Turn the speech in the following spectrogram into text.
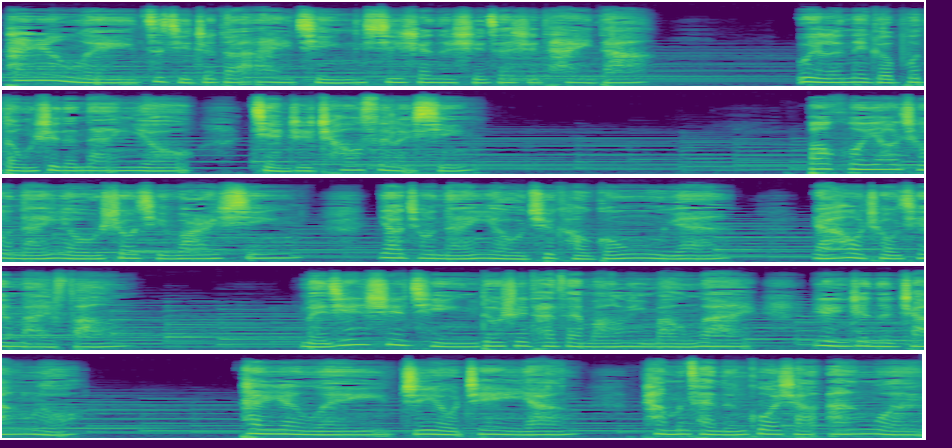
她认为自己这段爱情牺牲的实在是太大，为了那个不懂事的男友，简直操碎了心。包括要求男友收起玩心，要求男友去考公务员，然后筹钱买房。每件事情都是她在忙里忙外认真的张罗，他认为只有这样，他们才能过上安稳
